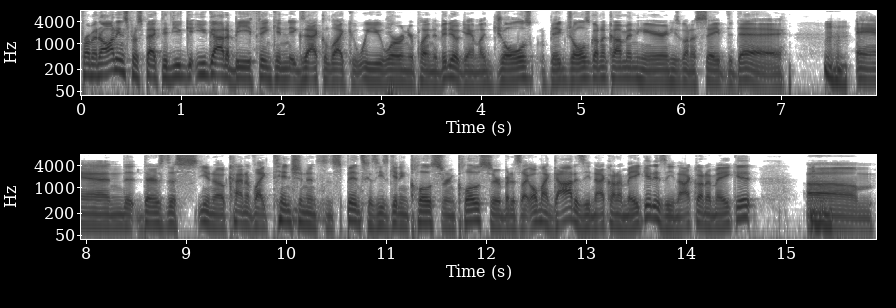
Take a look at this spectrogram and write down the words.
from an audience perspective, you you got to be thinking exactly like we were when you're playing a video game. Like Joel's big Joel's going to come in here and he's going to save the day. Mhm. And there's this, you know, kind of like tension and suspense because he's getting closer and closer. But it's like, oh my god, is he not going to make it? Is he not going to make it? Mhm. Um,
